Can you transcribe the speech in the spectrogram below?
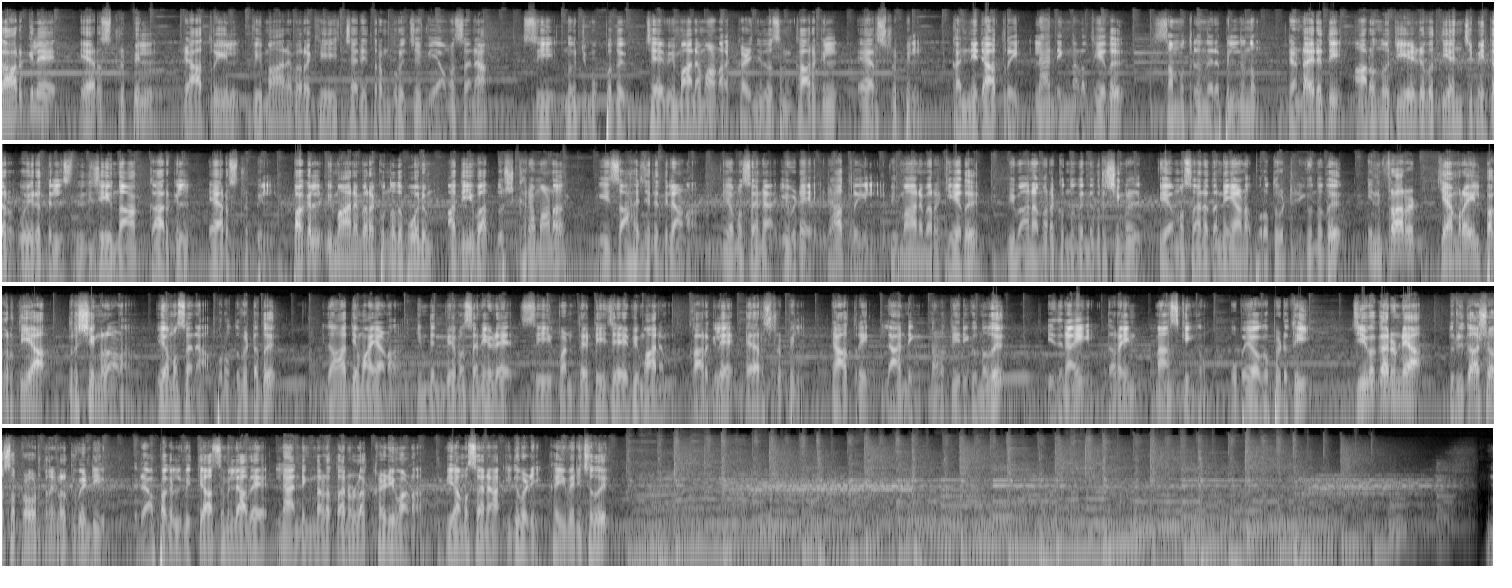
കാർഗിലെ air സ്ട്രിപ്പിൽ രാത്രിയിൽ വിമാനമിറക്കി ചരിത്രം കുറിച്ച് വ്യോമസേന സി നൂറ്റി മുപ്പത് ജെ വിമാനമാണ് കഴിഞ്ഞ ദിവസം കാർഗിൽ എയർ സ്ട്രിപ്പിൽ കന്നി രാത്രി ലാൻഡിംഗ് നടത്തിയത്. സമുദ്രനിരപ്പിൽ നിന്നും രണ്ടായിരത്തി അറുന്നൂറ്റി എഴുപത്തി അഞ്ച് മീറ്റർ ഉയരത്തിൽ സ്ഥിതി ചെയ്യുന്ന കാർഗിൽ എയർ സ്ട്രിപ്പിൽ പകൽ വിമാനമിറക്കുന്നത് പോലും അതീവ ദുഷ്കരമാണ്. ഈ സാഹചര്യത്തിലാണ് വ്യോമസേന ഇവിടെ രാത്രിയിൽ വിമാനമിറക്കിയത്. വിമാനമിറക്കുന്നതിന്റെ ദൃശ്യങ്ങൾ വ്യോമസേന തന്നെയാണ് പുറത്തുവിട്ടിരിക്കുന്നത്. ഇൻഫ്രാറെഡ് ക്യാമറയിൽ പകർത്തിയ ദൃശ്യങ്ങളാണ് വ്യോമസേന പുറത്തുവിട്ടത്. ഇതാദ്യമായാണ് ഇന്ത്യൻ വ്യോമസേനയുടെ സി വൺ തേർട്ടി ജെ വിമാനം കാർഗിലെ എയർ സ്ട്രിപ്പിൽ രാത്രി ലാൻഡിംഗ് നടത്തിയിരിക്കുന്നത്. ഇതിനായി ടെറൈൻ മാസ്കിങ്ങും ഉപയോഗപ്പെടുത്തി. ജീവകാരുണ്യ ദുരിതാശ്വാസ പ്രവർത്തനങ്ങൾക്ക് വേണ്ടിയും രാപ്പകൽ വ്യത്യാസമില്ലാതെ ലാൻഡിംഗ് നടത്താനുള്ള കഴിവാണ് വ്യോമസേന ഇതുവഴി കൈവരിച്ചത്.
